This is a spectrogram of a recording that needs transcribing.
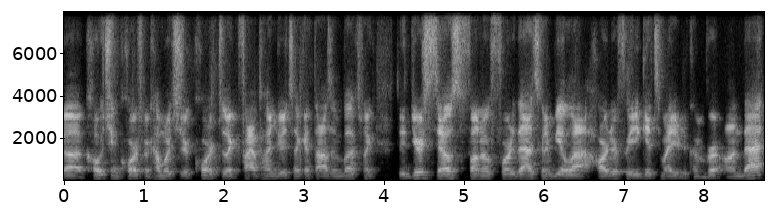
uh, coaching course, like how much is your course? Like 500, it's like a thousand bucks. Like, dude, your sales funnel for that's going to be a lot harder for you to get somebody to convert on that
